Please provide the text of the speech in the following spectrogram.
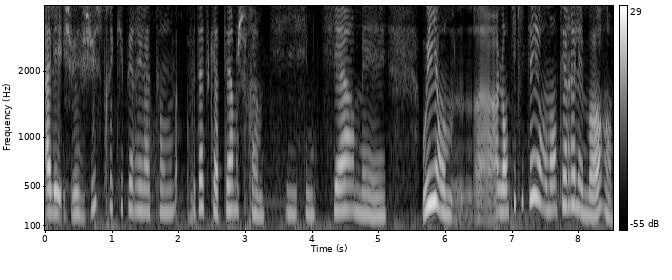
Allez, je vais juste récupérer la tombe. Peut-être qu'à terme je ferai un petit cimetière, mais oui, on... à l'Antiquité on enterrait les morts.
